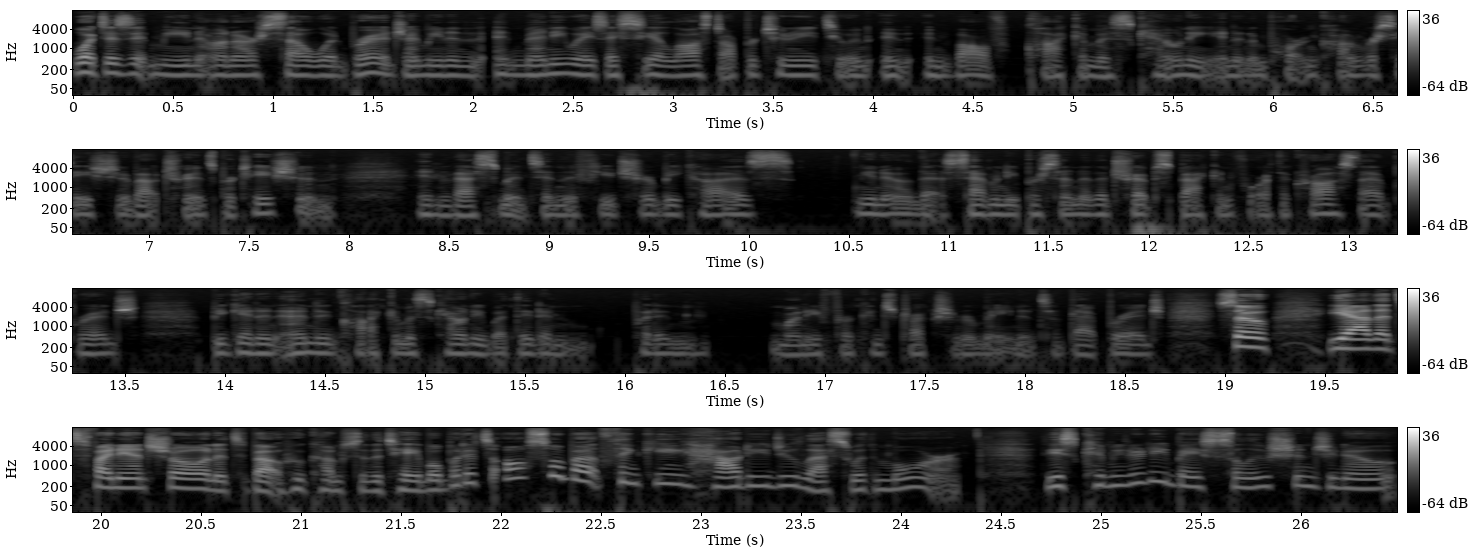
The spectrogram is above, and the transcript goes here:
what does it mean on our Sellwood Bridge? I mean, in, in many ways, I see a lost opportunity to in, in, involve Clackamas County in an important conversation about transportation investments in the future because you know that 70% of the trips back and forth across that bridge begin and end in Clackamas County, but they didn't put in money for construction or maintenance of that bridge. So, yeah, that's financial and it's about who comes to the table, but it's also about thinking how do you do less with more? These community based solutions, you know,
